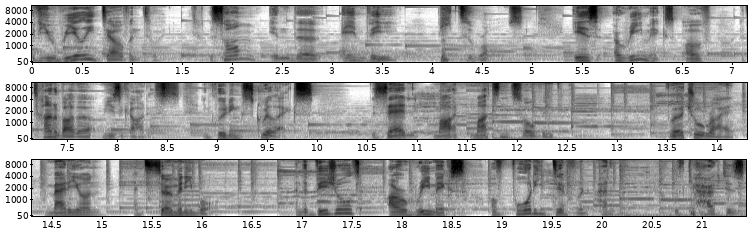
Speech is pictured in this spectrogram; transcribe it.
If you really delve into it, the song in the AMV, Pizza Rolls, is a remix of a ton of other music artists, including Skrillex, Zedd, Mart Martin Solveig, Virtual Riot, Madeon, and so many more. And the visuals are a remix of 40 different anime, with characters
